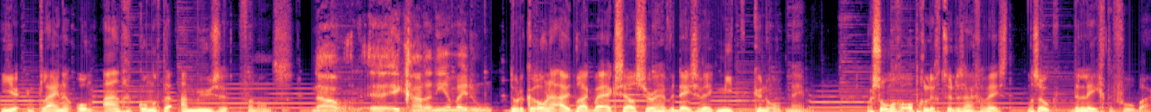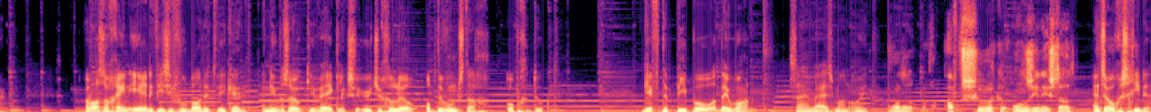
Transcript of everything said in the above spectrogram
hier een kleine onaangekondigde amuse van ons. Nou, eh, ik ga er niet aan meedoen. Door de corona-uitbraak bij Excelsior hebben we deze week niet kunnen opnemen. Waar sommigen opgelucht zullen zijn geweest, was ook de leegte voelbaar. Er was al geen eredivisievoetbal dit weekend en nu was ook je wekelijkse uurtje gelul op de woensdag opgedoekt. Give the people what they want, zei een wijsman ooit. Wat een afschuwelijke onzin is dat. En zo geschiedde.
